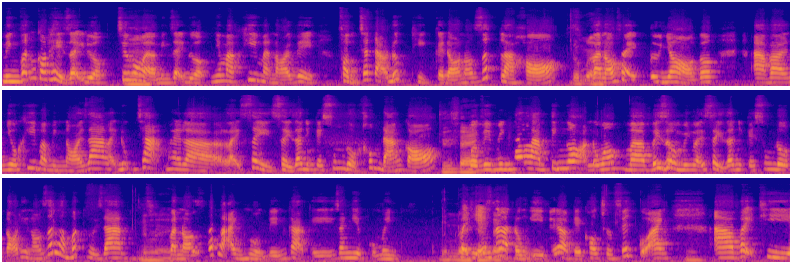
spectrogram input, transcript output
mình vẫn có thể dạy được chứ ừ. không phải là mình dạy được. Nhưng mà khi mà nói về phẩm chất đạo đức thì cái đó nó rất là khó. Và nó phải từ nhỏ cơ. À và nhiều khi mà mình nói ra lại đụng chạm hay là lại xảy xảy ra những cái xung đột không đáng có. Bởi vì mình đang làm tinh gọn đúng không? Mà bây giờ mình lại xảy ra những cái xung đột đó thì nó rất là mất thời gian và nó rất là ảnh hưởng đến cả cái doanh nghiệp của mình Đúng vậy thì em rất là đồng ý với cả cái culture fit của anh. Ừ. à, vậy thì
